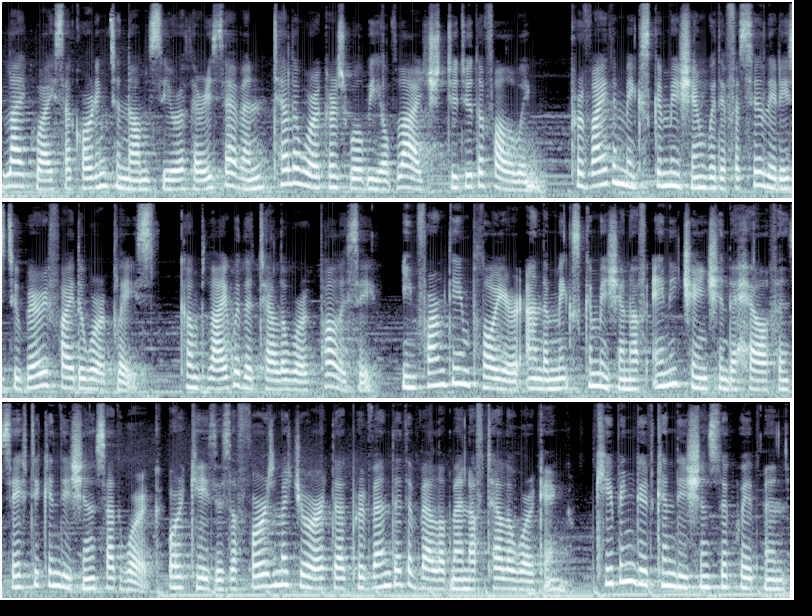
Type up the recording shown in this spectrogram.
Likewise, according to NOM 037, teleworkers will be obliged to do the following. Provide the Mixed Commission with the facilities to verify the workplace, comply with the telework policy, inform the employer and the Mixed Commission of any change in the health and safety conditions at work or cases of force majeure that prevent the development of teleworking. Keep in good conditions equipment,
